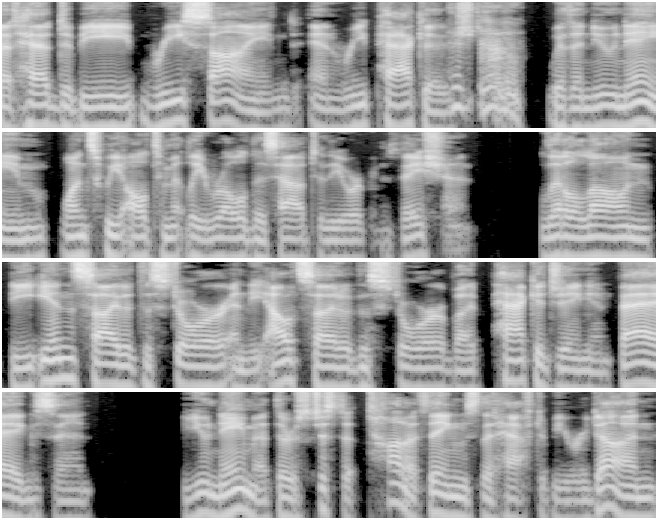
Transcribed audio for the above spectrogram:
that had to be re-signed and repackaged with a new name once we ultimately rolled this out to the organization, let alone the inside of the store and the outside of the store, but packaging and bags and you name it. There's just a ton of things that have to be redone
